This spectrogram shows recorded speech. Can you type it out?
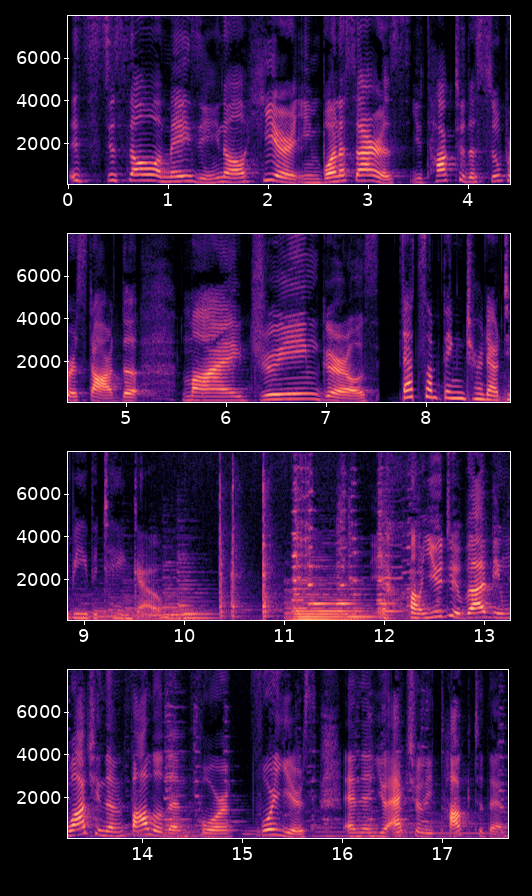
It's just so amazing. You know, here in Buenos Aires, you talk to the superstar, the my dream girls. That something turned out to be the tango. On YouTube, I've been watching them, follow them for four years, and then you actually talk to them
